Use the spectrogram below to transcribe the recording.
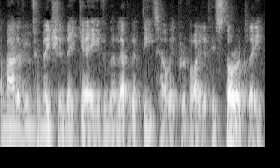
amount of information they gave, and the level of detail they provided historically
